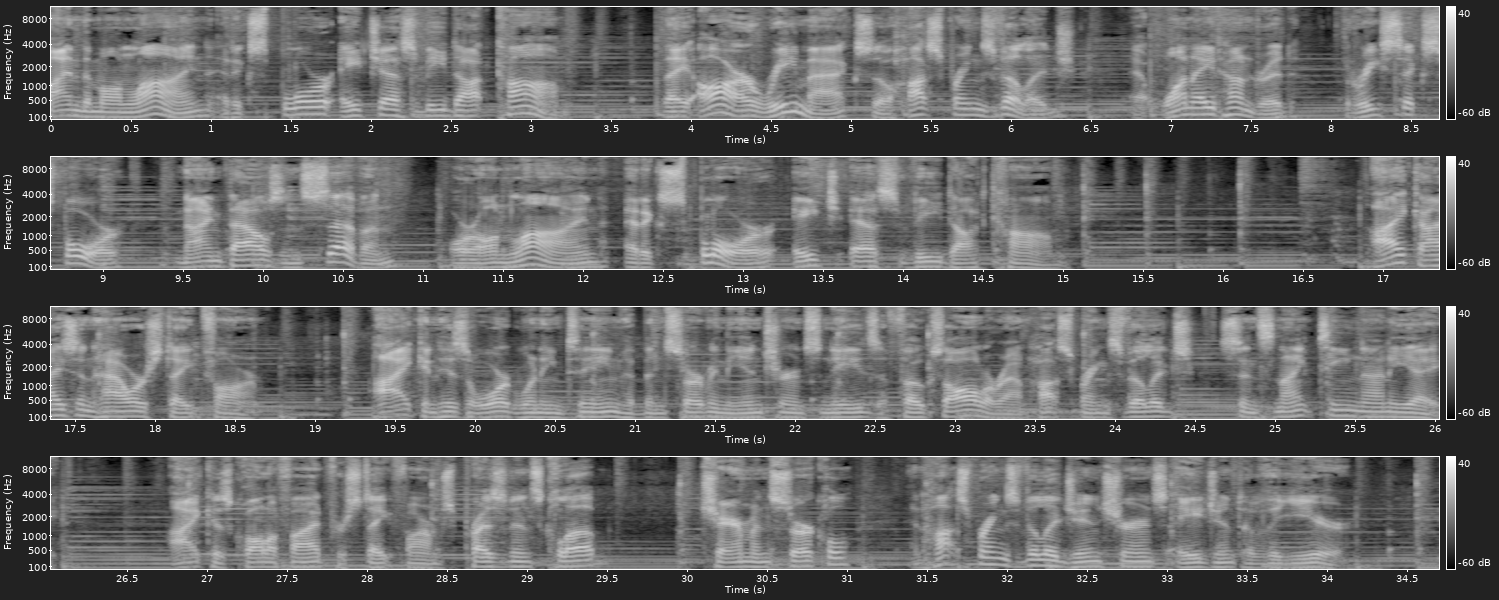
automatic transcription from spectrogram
Find them online at explorehsv.com. They are REMAX of Hot Springs Village at 1 800 364 9007 or online at explorehsv.com. Ike Eisenhower State Farm. Ike and his award winning team have been serving the insurance needs of folks all around Hot Springs Village since 1998. Ike has qualified for State Farm's President's Club, Chairman Circle, and Hot Springs Village Insurance Agent of the Year.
